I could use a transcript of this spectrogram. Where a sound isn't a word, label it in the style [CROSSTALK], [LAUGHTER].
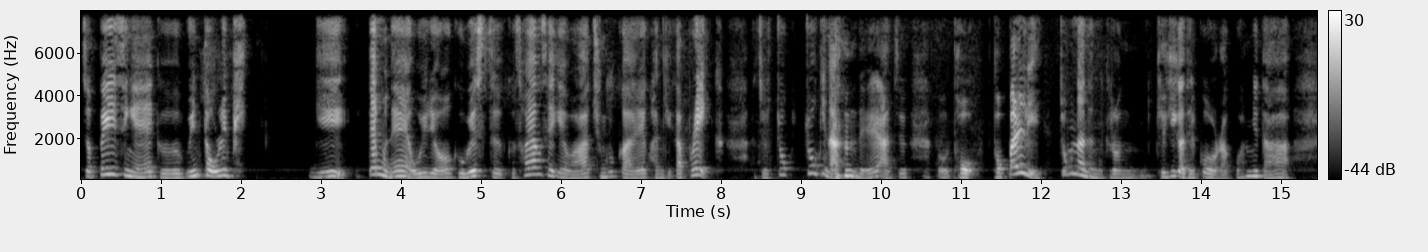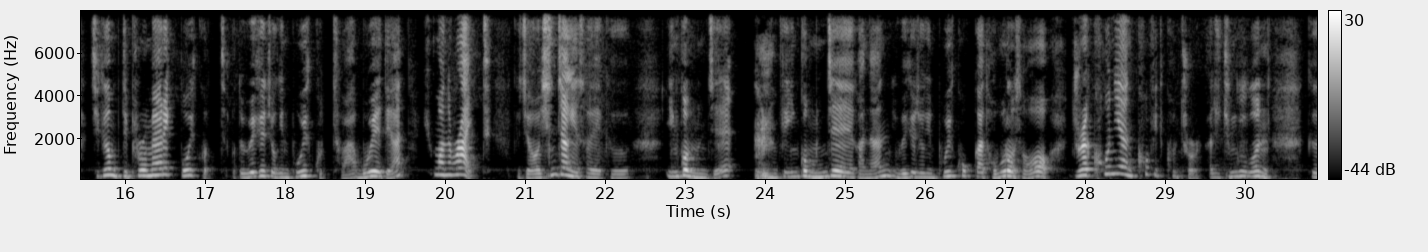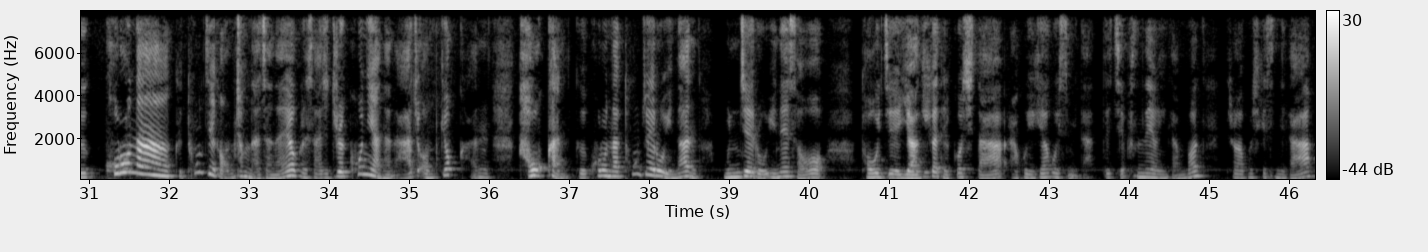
저 베이징의 그 윈터 올림픽이 때문에 오히려 그 웨스트 그 서양 세계와 중국과의 관계가 브레이크 아주 쪽 쪽이 나는데 아주 어, 더, 더 빨리 쪽나는 그런 계기가 될 거라고 합니다. 지금 diplomatic boycott, 어떤 외교적인 보이콧과 뭐에 대한 human right, 그죠? 신장에서의 그 인권 문제, 그 인권 문제에 관한 외교적인 보이콧과 더불어서 드래코니안 코비드 컨트롤 아주 중국은 그 코로나 그 통제가 엄청 나잖아요. 그래서 아주 드래코니안한 아주 엄격한 가혹한 그 코로나 통제로 인한 문제로 인해서 더 이제 야기가 될 것이다 라고 얘기하고 있습니다. 대체 무슨 내용인가 한번 들어가 보시겠습니다.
